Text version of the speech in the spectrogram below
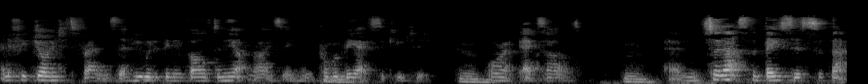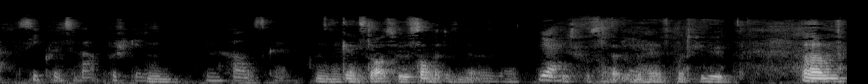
And if he'd joined his friends, then he would have been involved in the uprising and probably mm. executed mm. or exiled. Mm. Um, so that's the basis of that sequence about Pushkin mm. in Mikhailovskoye. Mm, again, starts with a sonnet, doesn't it? A yeah. Beautiful sonnet from yeah. the hare's point of view. Um,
